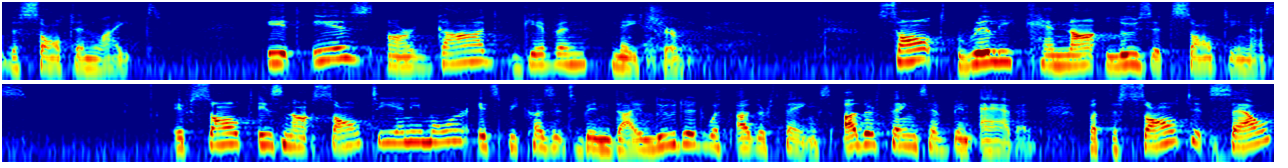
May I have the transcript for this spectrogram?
the salt and light. It is our God given nature. Salt really cannot lose its saltiness. If salt is not salty anymore, it's because it's been diluted with other things. Other things have been added. But the salt itself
